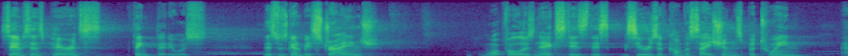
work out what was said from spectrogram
Samson's parents think that it was this was going to be strange. What follows next is this series of conversations between uh,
